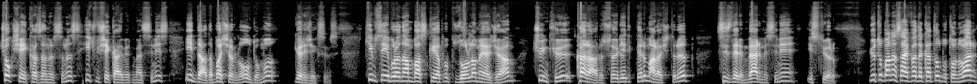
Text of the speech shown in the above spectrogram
Çok şey kazanırsınız, hiçbir şey kaybetmezsiniz. İddiada başarılı olduğumu göreceksiniz. Kimseyi buradan baskı yapıp zorlamayacağım. Çünkü kararı söylediklerimi araştırıp sizlerin vermesini istiyorum. YouTube ana sayfada katıl butonu var.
